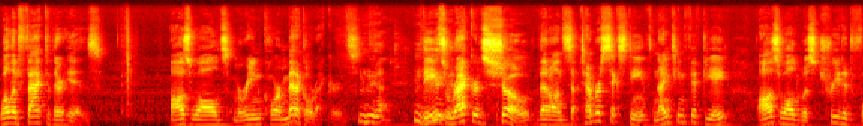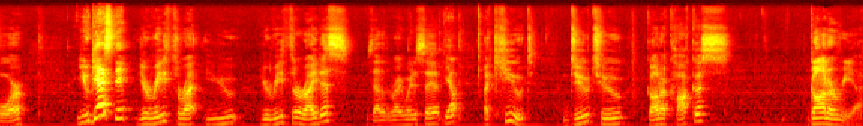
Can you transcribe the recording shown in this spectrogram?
Well, in fact, there is. Oswald's Marine Corps medical records. These records show that on September 16th, 1958, Oswald was treated for You guessed it. urethra, u, urethritis. Is that the right way to say it? Yep. Acute due to gonococcus gonorrhea.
